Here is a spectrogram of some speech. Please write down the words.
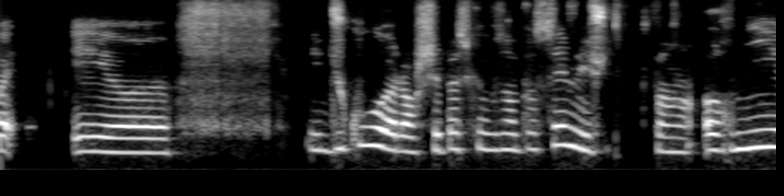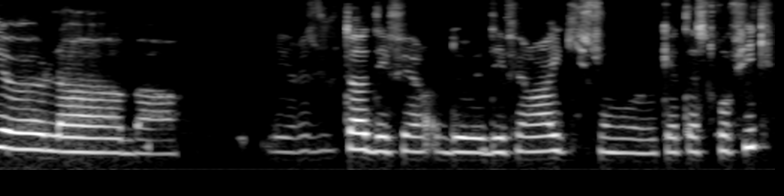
Ouais. Et, euh, et du coup, alors je sais pas ce que vous en pensez, mais enfin, hormis euh, la, bah, les résultats des, fer de, des Ferrari qui sont euh, catastrophiques,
